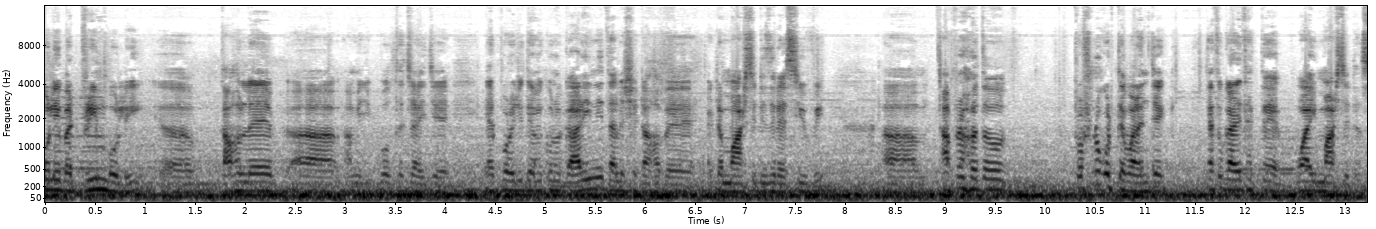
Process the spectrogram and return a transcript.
বলি বা ড্রিম বলি তাহলে আমি বলতে চাই যে এরপরে যদি আমি কোনো গাড়ি নিই, তাহলে সেটা হবে একটা মার্সিডিজের এস এসইউভি আপনারা হয়তো প্রশ্ন করতে পারেন যে এত গাড়ি থাকতে ওয়াই মার্সিডিস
